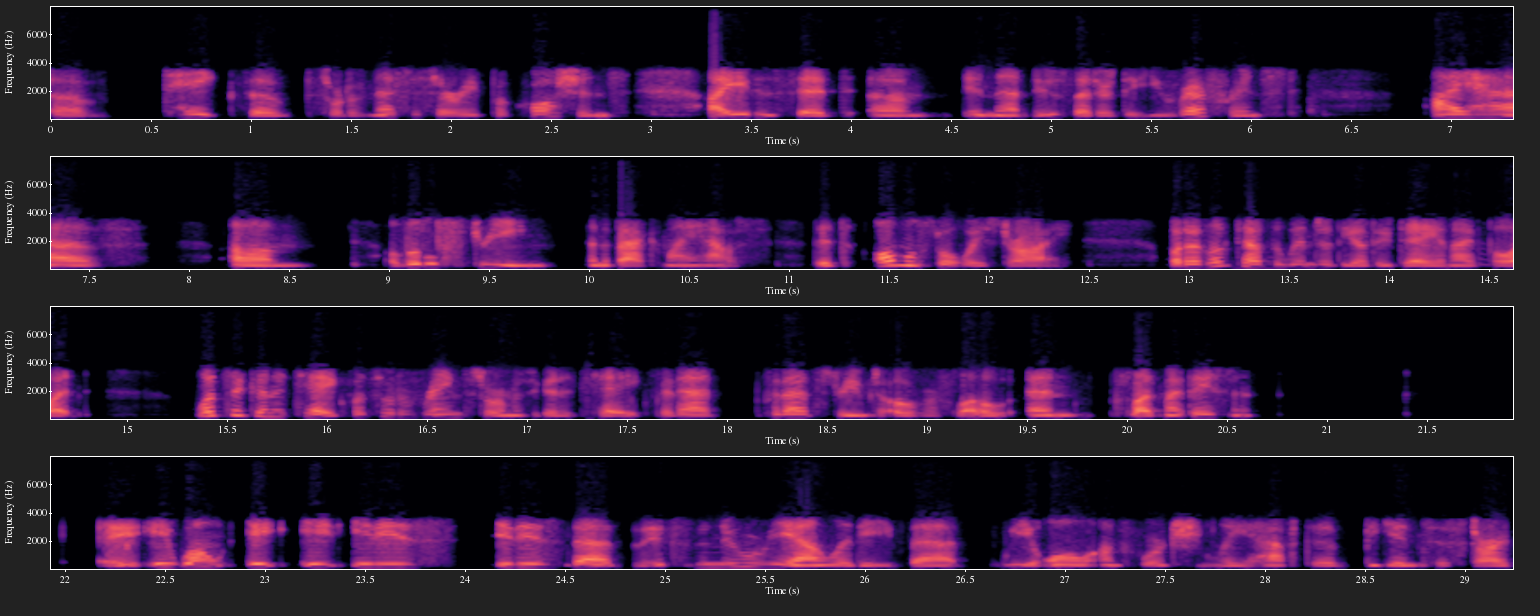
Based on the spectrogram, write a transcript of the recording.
uh, take the sort of necessary precautions. I even said um, in that newsletter that you referenced, I have um, a little stream in the back of my house that's almost always dry. But I looked out the window the other day and I thought, what's it going to take? What sort of rainstorm is it going to take for that for that stream to overflow and flood my basement? It, it won't. It, it it is it is that it's the new reality that we all unfortunately have to begin to start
